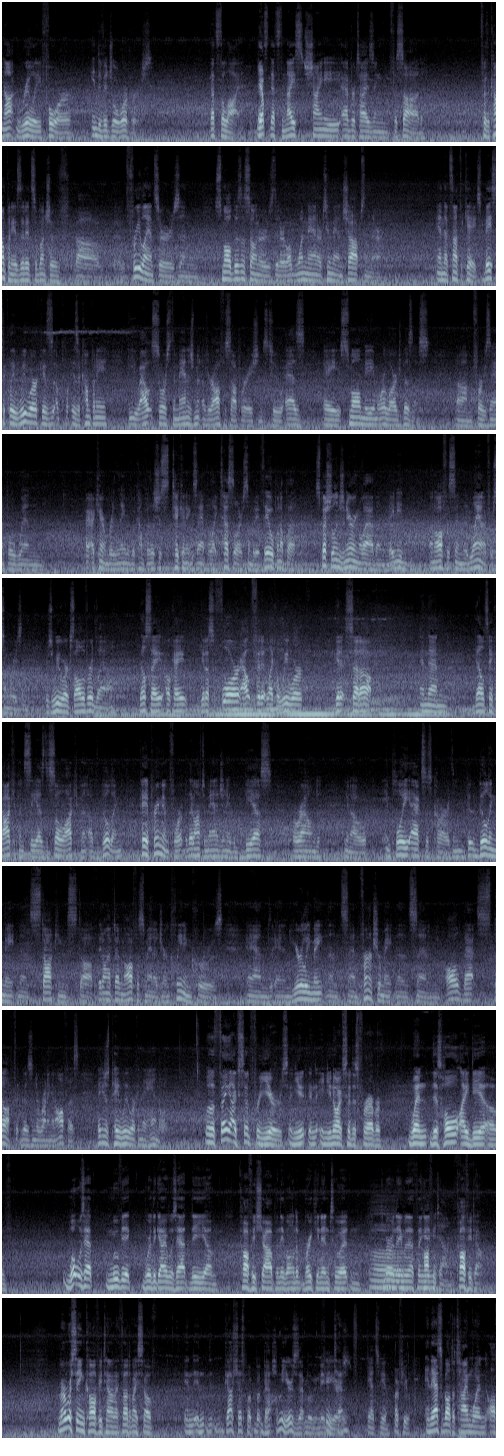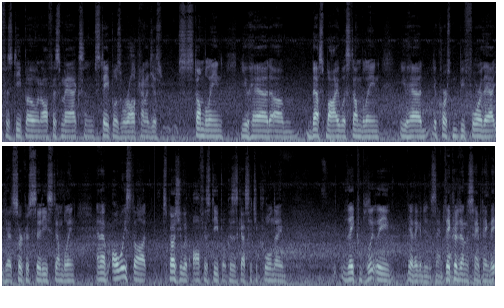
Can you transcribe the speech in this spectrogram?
not really for individual workers. That's the lie. Yep. That's, that's the nice, shiny advertising facade for the company is that it's a bunch of uh, freelancers and small business owners that are one man or two man shops in there. And that's not the case. Basically, WeWork is a, is a company that you outsource the management of your office operations to as a small, medium, or large business. Um, for example, when I, I, can't remember the name of a company, let's just take an example like Tesla or somebody. If they open up a special engineering lab and they need an office in Atlanta for some reason, there's WeWorks all over Atlanta. They'll say, okay, get us a floor, outfit it like a WeWork, get it set up, and then they'll take occupancy as the sole occupant of the building, pay a premium for it, but they don't have to manage any of the BS around, you know, employee access cards and b- building maintenance, stocking stuff. They don't have to have an office manager and cleaning crews and and yearly maintenance and furniture maintenance and all that stuff that goes into running an office. They can just pay WeWork and they handle it. Well, the thing I've said for years, and you and, and you know I've said this forever, when this whole idea of what was that movie that, where the guy was at the um, coffee shop and they wound up breaking into it and uh, remember the name of that thing? Coffee Town. Coffee Town. Remember seeing Coffee Town? I thought to myself, and, and gosh, that's what. But how many years is that movie? Maybe ten. Yeah, it's a few. A few. And that's about the time when Office Depot and Office Max and Staples were all kind of just stumbling. You had um, Best Buy was stumbling. You had, of course, before that, you had Circuit City stumbling. And I've always thought, especially with Office Depot, because it's got such a cool name, they completely. Yeah, they could do the same. They could have done the same thing. They,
